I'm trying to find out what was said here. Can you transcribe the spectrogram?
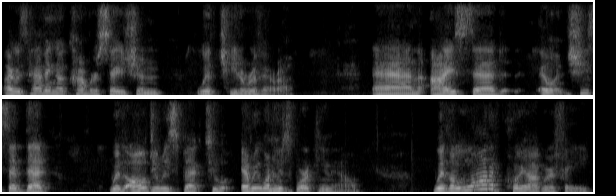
I was having a conversation with Chita Rivera, and I said, she said that with all due respect to everyone who's working now, with a lot of choreography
